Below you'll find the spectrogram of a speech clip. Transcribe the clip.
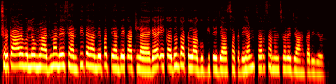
ਸਰਕਾਰ ਵੱਲੋਂ ਮੁਲਾਜ਼ਮਾਂ ਦੇ 37 ਤਰ੍ਹਾਂ ਦੇ ਭੱਤਿਆਂ ਤੇ ਕੱਟ ਲਾਇਆ ਗਿਆ। ਇਹ ਕਦੋਂ ਤੱਕ ਲਾਗੂ ਕੀਤੇ ਜਾ ਸਕਦੇ ਹਨ? ਸਰ, ਸਾਨੂੰ ਇਸ ਬਾਰੇ ਜਾਣਕਾਰੀ ਦਿਓ ਜੀ।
